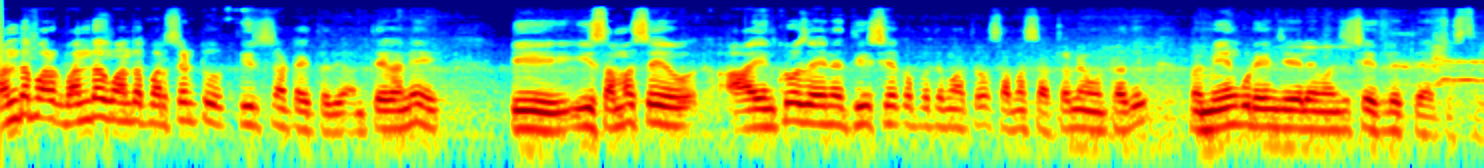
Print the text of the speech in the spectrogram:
వంద పర్ వందకు వంద పర్సెంట్ తీర్చినట్టు అవుతుంది అంతేగాని ఈ ఈ సమస్య ఆ ఎంక్రోజ్ అయినా తీసేయకపోతే మాత్రం సమస్య అట్లనే ఉంటుంది. మరి మేము కూడా ఏం చేయలేమని చేతులు తయారు చేస్తాం.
